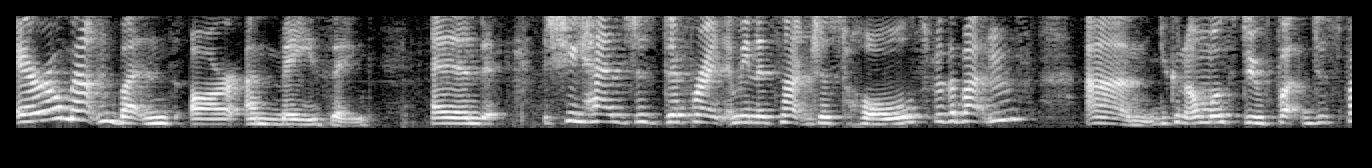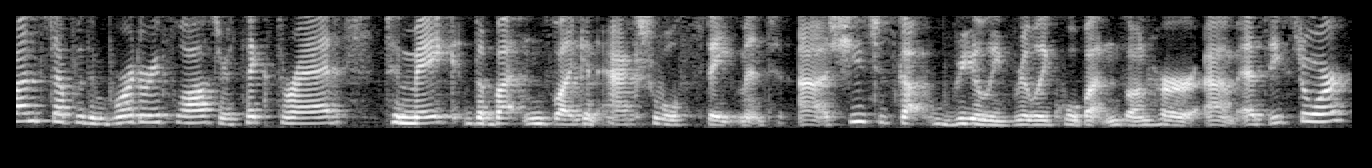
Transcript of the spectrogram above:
Arrow Mountain buttons are amazing. And she has just different, I mean, it's not just holes for the buttons. Um, you can almost do fu just fun stuff with embroidery floss or thick thread to make the buttons like an actual statement. Uh, she's just got really, really cool buttons on her um, Etsy store.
